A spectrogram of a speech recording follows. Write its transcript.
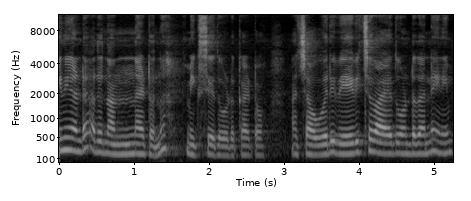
ഇനി കണ്ട് അത് നന്നായിട്ടൊന്ന് മിക്സ് ചെയ്ത് കൊടുക്കാം കേട്ടോ. ആ ചവരി വേവിച്ചതായതുകൊണ്ട് തന്നെ ഇനിയും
